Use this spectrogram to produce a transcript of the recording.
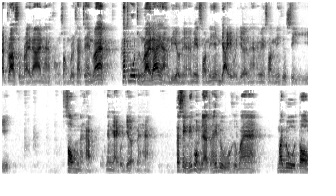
อัตราส่วนรายได้นะฮะของสองบริษัทจะเห็นว่า ถ้าพูดถึงรายได้อย่างเดียวเนี่ย Amazon นี่ยังใหญ่กว่าเยอะนะฮะ Amazon นี่คือสีส้มนะครับ ยังใหญ่กว่าเยอะนะฮะแต่สิ่งที่ผมอยากจะให้ดูก็คือว่ามาดูตรง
